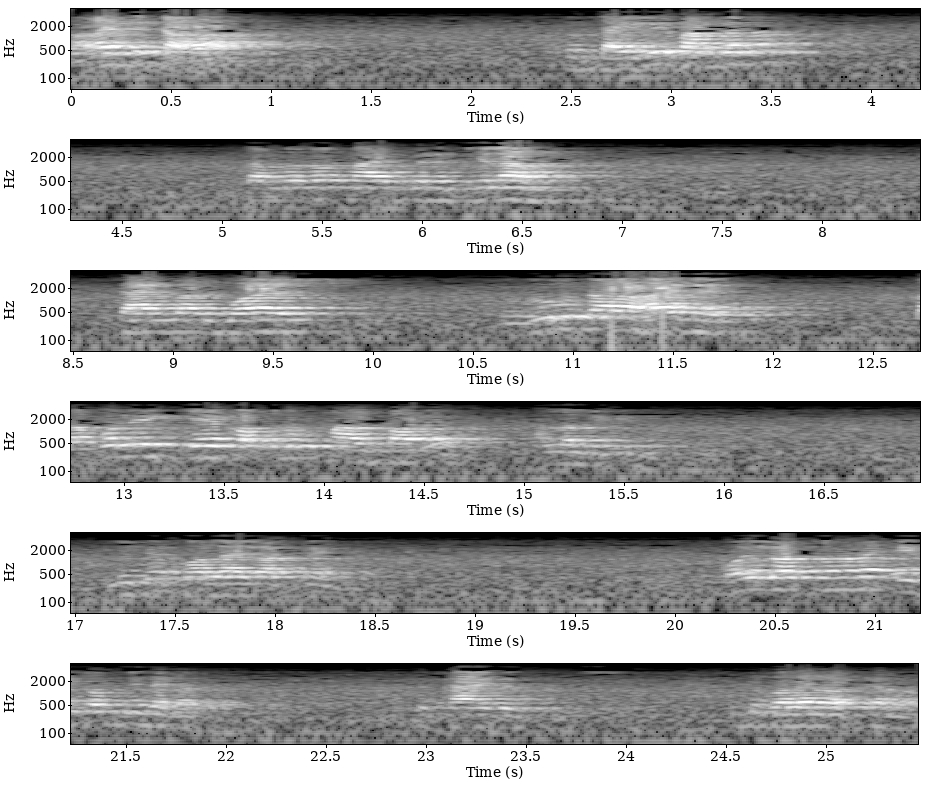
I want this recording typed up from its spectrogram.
বাড়াইতে চাওয়া, তো চাইলেই বাড়বে না। আমরা যখন মায়ের পেনে ছিলাম, চার মাস বয়স রু দেওয়া হয় নাই, তখনই কে কতটুকু মাল পাবে? আল্লাহ লিখে লিখে গলায় লট নেই। ওই লটকানোরা এই সবজি দেখাবে গায়ে কিন্তু গলায় লটকানো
